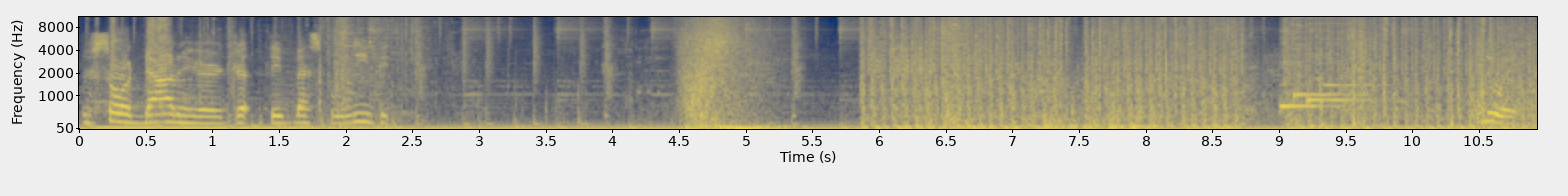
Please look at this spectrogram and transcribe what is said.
There's someone down here. They best believe it. It.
